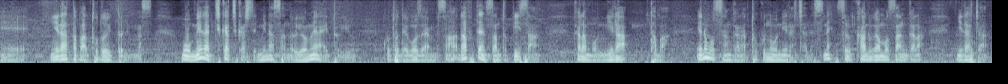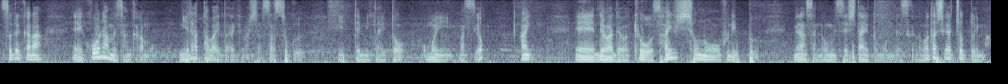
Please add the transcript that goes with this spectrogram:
えニラ束届いております。もう目がチカチカして皆さんの読めないということでございます。あラフテンさんと P さんからもニラ束。榎本さんから特納ニラ茶ですね。それからカルガモさんからニラ茶。それから、え、コーラメさんからもニラ束いただきました。早速行ってみたいと思いますよ。はい、えー、ではでは今日最初のフリップ皆さんにお見せしたいと思うんですけど私がちょっと今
